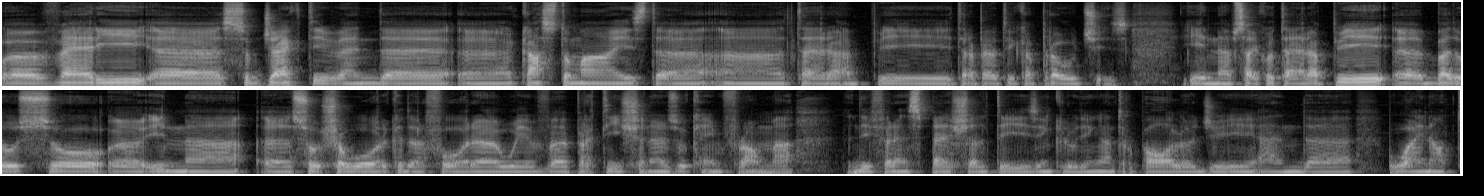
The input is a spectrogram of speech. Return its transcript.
uh, very uh, subjective and uh, uh customized uh, uh, therapy therapeutic approaches in psychotherapy but also in social work therefore with practitioners who came from different specialties, including anthropology and uh, why not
